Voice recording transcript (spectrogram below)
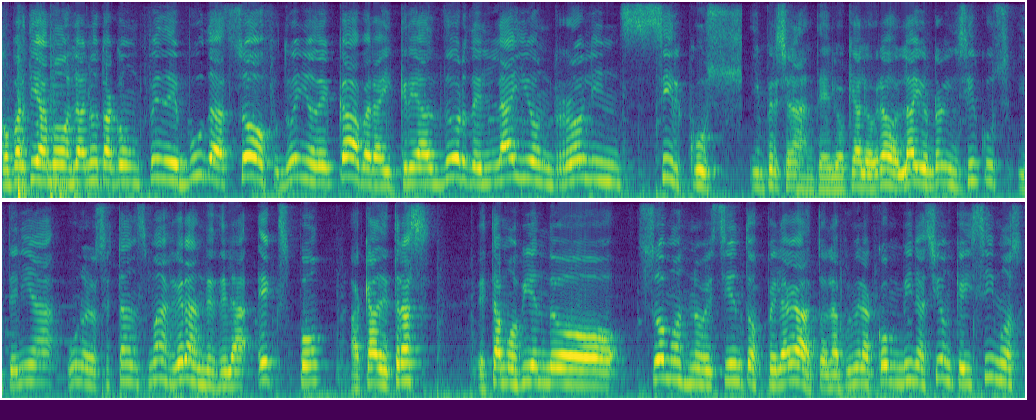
Compartíamos la nota con Fede Budasov, dueño de Cabra y creador de Lion Rolling Circus. Impresionante lo que ha logrado Lion Rolling Circus y tenía uno de los stands más grandes de la expo. Acá detrás estamos viendo Somos 900 Pelagatos, la primera combinación que hicimos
